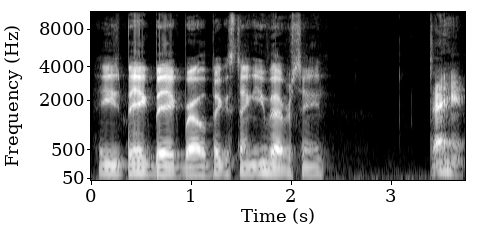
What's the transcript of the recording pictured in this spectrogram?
He's big, big, bro. Biggest thing you've ever seen. Damn.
